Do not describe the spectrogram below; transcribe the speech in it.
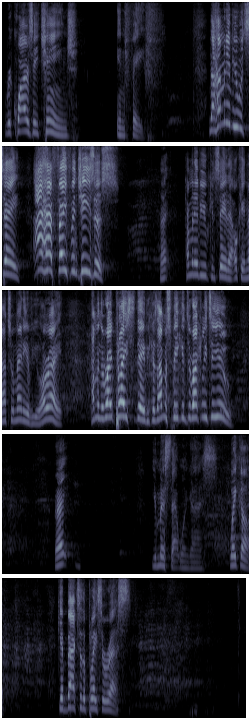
requires a change in faith. Now, how many of you would say, I have faith in Jesus. How many of you can say that? Okay, not too many of you. All right. I'm in the right place today because I'm speaking directly to you. Right? You missed that one, guys. Wake up. Get back to the place of rest.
